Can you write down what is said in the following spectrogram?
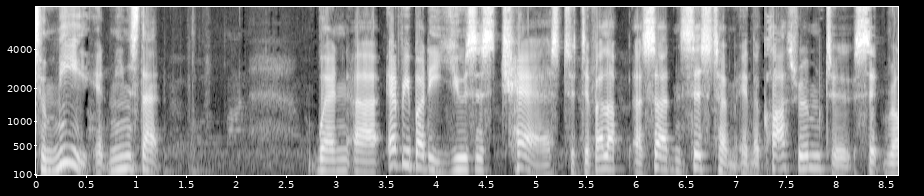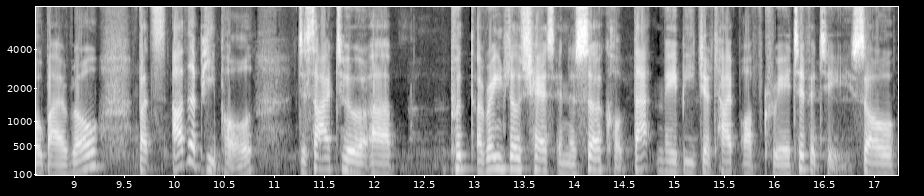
to me, it means that when uh, everybody uses chairs to develop a certain system in the classroom to sit row by row, but other people decide to uh, put arrange those chairs in a circle, that may be the type of creativity. So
